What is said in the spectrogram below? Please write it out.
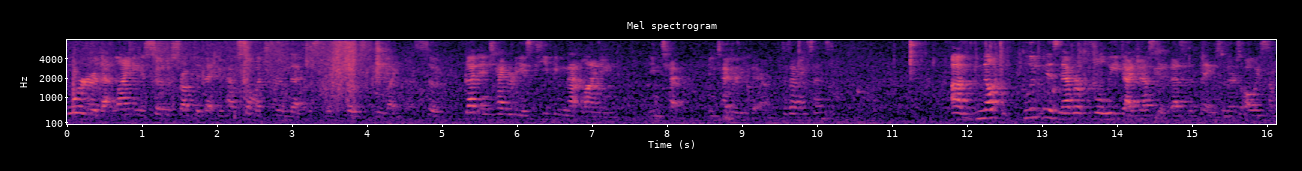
border, that lining is so disrupted that you have so much room that just flows through like this. So gut integrity is keeping that lining inte- integrity there. Does that make sense? Um, no, gluten is never fully digested, that's the thing, so there's always some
